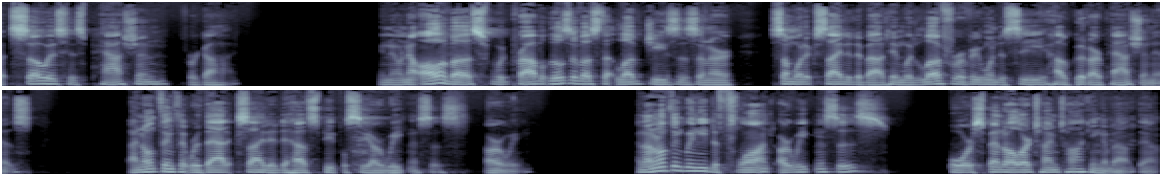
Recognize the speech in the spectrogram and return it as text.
but so is his passion for God. You know, now all of us would probably, those of us that love Jesus and are somewhat excited about him, would love for everyone to see how good our passion is. I don't think that we're that excited to have people see our weaknesses, are we? And I don't think we need to flaunt our weaknesses or spend all our time talking about them.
